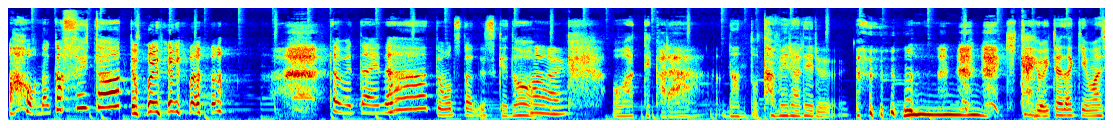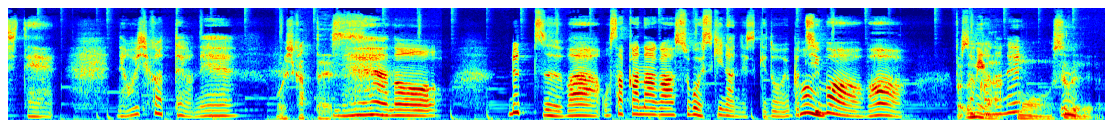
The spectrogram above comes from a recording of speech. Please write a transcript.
あ、お腹空いたって思いながら 食べたいなーって思ってたんですけど、はい。終わってから、なんと食べられる 機会をいただきまして、ね、美味しかったよね。美味しかったです。ねあの、ルッツはお魚がすごい好きなんですけど、やっぱはい千葉は、やっぱ海がお魚ねもうすぐ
